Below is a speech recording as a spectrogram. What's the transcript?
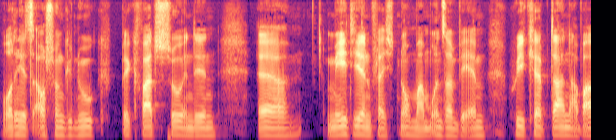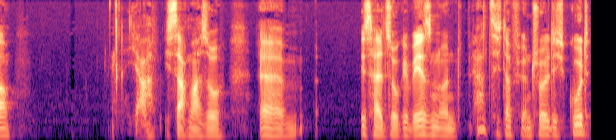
wurde jetzt auch schon genug bequatscht, so in den äh, Medien, vielleicht nochmal in unserem WM-Recap dann, aber ja, ich sag mal so, ähm, ist halt so gewesen und er hat sich dafür entschuldigt. Gut,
